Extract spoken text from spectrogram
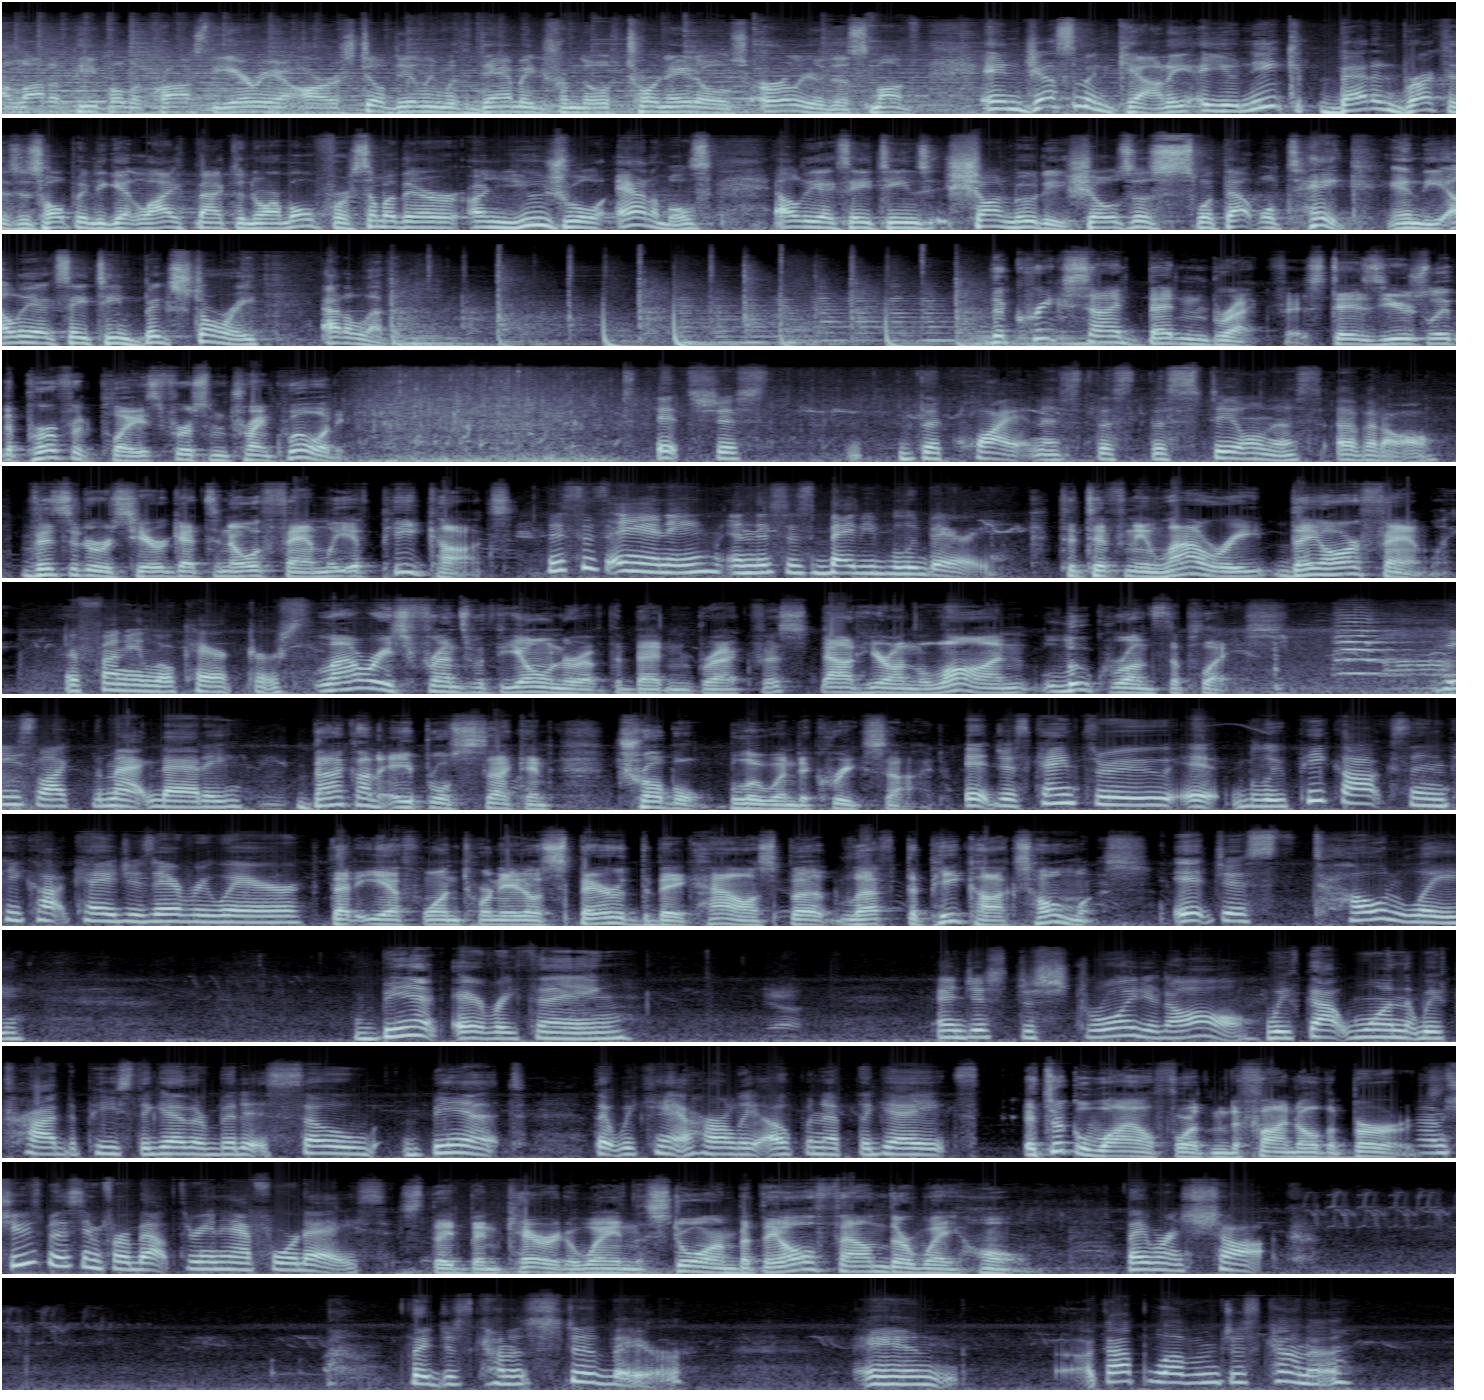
A lot of people across the area are still dealing with damage from those tornadoes earlier this month. In Jessamine County, a unique bed and breakfast is hoping to get life back to normal for some of their unusual animals. LEX 18's Sean Moody shows us what that will take in the LEX 18 big story at 11. The Creekside Bed and Breakfast is usually the perfect place for some tranquility. It's just the quietness, the, the stillness of it all. Visitors here get to know a family of peacocks. This is Annie, and this is Baby Blueberry. To Tiffany Lowry, they are family. They're funny little characters. Lowry's friends with the owner of the bed and breakfast. Out here on the lawn, Luke runs the place. He's like the Mac Daddy. Back on April 2nd, trouble blew into Creekside. It just came through, it blew peacocks and peacock cages everywhere. That EF1 tornado spared the big house, but left the peacocks homeless. It just totally bent everything and just destroyed it all. We've got one that we've tried to piece together, but it's so bent that we can't hardly open up the gates. It took a while for them to find all the birds. Um, she was missing for about three and a half, four days. They'd been carried away in the storm, but they all found their way home. They were in shock. They just kind of stood there, and a couple of them just kind of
